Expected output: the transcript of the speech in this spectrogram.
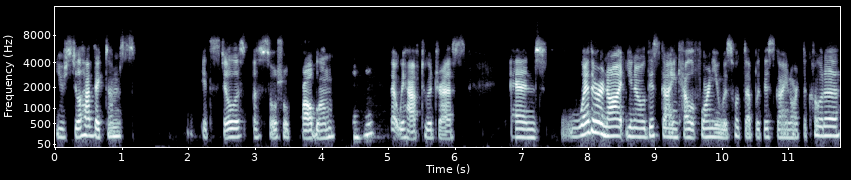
you still have victims it's still a, a social problem Mhm. that we have to address and whether or not you know this guy in california was hooked up with this guy in north dakota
